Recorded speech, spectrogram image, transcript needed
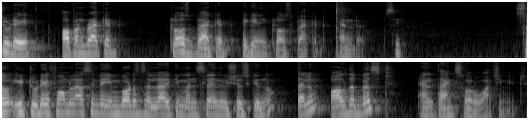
today open bracket close bracket again close bracket enter see so ഈ ടുഡേ ഫോമുലാസിന്റെ ഇമ്പോർട്ടൻസ് എല്ലാവർക്കും മനസ്സിലായെന്ന് വിശ്വസിക്കുന്നു. എന്തായാലും all the best and thanks for watching it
